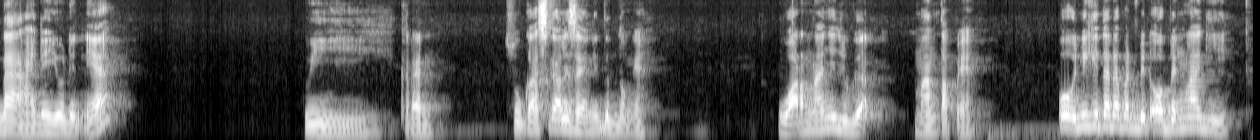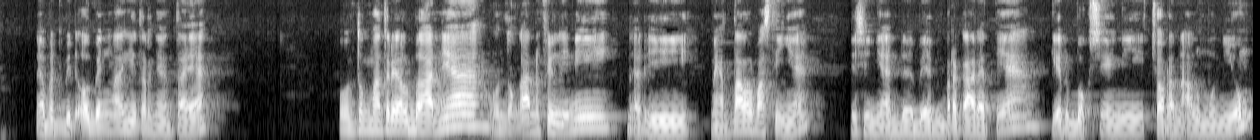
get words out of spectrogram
Nah, ini unitnya. Wih, keren. Suka sekali saya ini bentuknya. Warnanya juga mantap ya. Oh, ini kita dapat bit obeng lagi. Dapat bit obeng lagi ternyata ya. Untuk material bahannya, untuk anvil ini dari metal pastinya. Di sini ada bumper karetnya, gearboxnya ini coran aluminium.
